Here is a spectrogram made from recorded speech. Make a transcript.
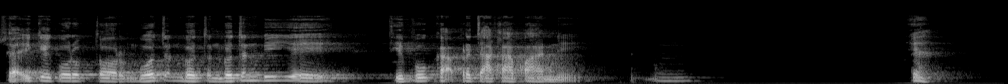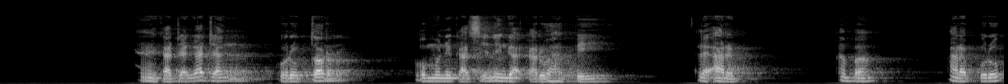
Saiki koruptor, boten boten boten piye dibuka percakapan. Hmm. Ya. Nah, kadang-kadang koruptor komunikasi ini nggak karu HP. Le Arab apa? Arab korup,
